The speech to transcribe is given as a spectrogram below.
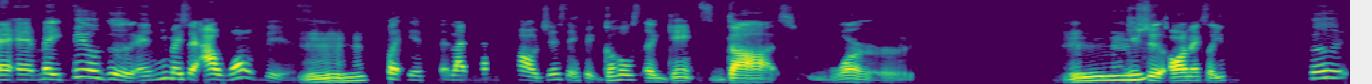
and, and may feel good, and you may say, I want this. Mm-hmm. But if like oh, just if it goes against God's word, mm-hmm. you should automatically good.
